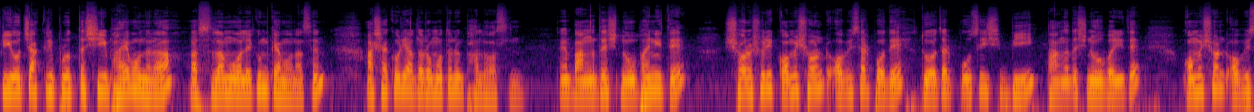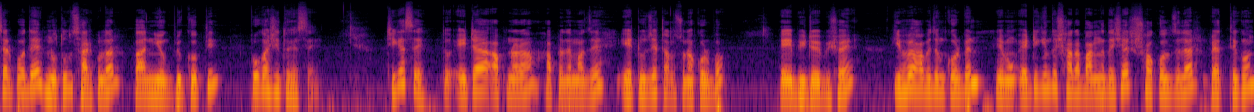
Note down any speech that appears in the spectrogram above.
প্রিয় চাকরি প্রত্যাশী ভাই বোনেরা আসসালামু আলাইকুম কেমন আছেন? আশা করি আল্লাহর মতো অনেক ভালো আছেন। হ্যাঁ, বাংলাদেশ নৌবাহিনীতে সরাসরি কমিশনড অফিসার পদে দু হাজার পঁচিশ বি বাংলাদেশ নৌবাহিনীতে কমিশনড অফিসার পদে নতুন সার্কুলার বা নিয়োগ বিজ্ঞপ্তি প্রকাশিত হয়েছে। ঠিক আছে? তো এটা আপনারা আপনাদের মাঝে এ টু জেড আলোচনা করব এই ভিডিওর বিষয়ে। কীভাবে আবেদন করবেন এবং এটি কিন্তু সারা বাংলাদেশের সকল জেলার প্রার্থীগণ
